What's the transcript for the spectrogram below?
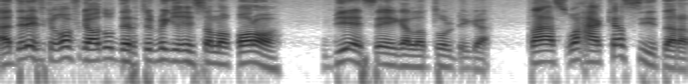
adreeska qofka aad u dirto magaciisa la qoro b s a ga la duldhiga taas waxaa ka sii daran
